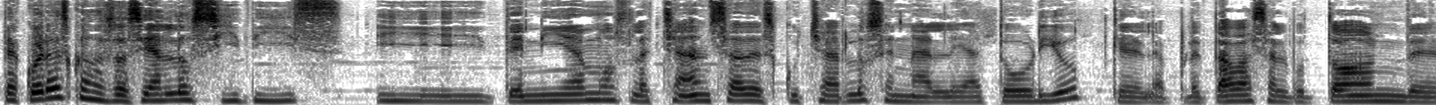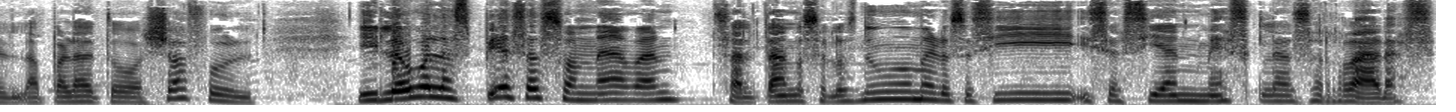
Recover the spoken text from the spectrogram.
¿Te acuerdas cuando se hacían los CDs y teníamos la chance de escucharlos en aleatorio, que le apretabas al botón del aparato shuffle y luego las piezas sonaban saltándose los números así y se hacían mezclas raras?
